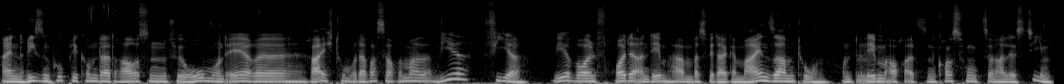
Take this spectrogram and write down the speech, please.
ein Riesenpublikum da draußen, für Ruhm und Ehre, Reichtum oder was auch immer. Wir vier, wir wollen Freude an dem haben, was wir da gemeinsam tun. Und mhm. eben auch als ein crossfunktionales Team.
